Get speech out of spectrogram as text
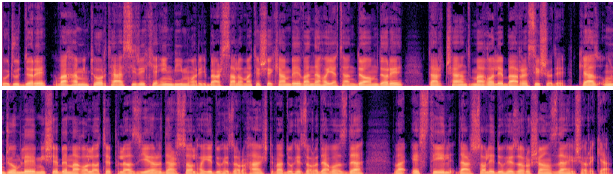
وجود داره و همینطور تأثیری که این بیماری بر سلامت شکمبه و نهایتا دام داره در چند مقاله بررسی شده که از اون جمله میشه به مقالات پلازیر در سالهای 2008 و 2012 و استیل در سال 2016 اشاره کرد.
